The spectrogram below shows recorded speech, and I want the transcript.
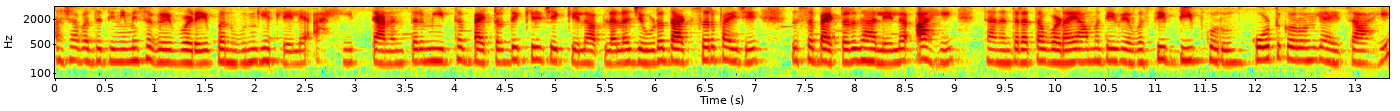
अशा पद्धतीने मी सगळे वडे बनवून घेतलेले आहेत. त्यानंतर मी इथं बॅटर देखील चेक केलं. आपल्याला जेवढं दाटसर पाहिजे तसं बॅटर झालेलं आहे. त्यानंतर आता वडा यामध्ये व्यवस्थित डीप करून कोट करून घ्यायचा आहे.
